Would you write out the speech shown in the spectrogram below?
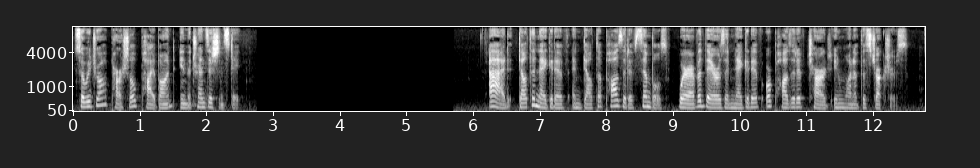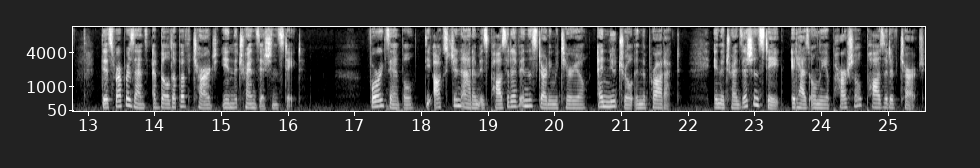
so we draw a partial pi bond in the transition state. Add delta negative and delta positive symbols wherever there is a negative or positive charge in one of the structures. This represents a buildup of charge in the transition state. For example, the oxygen atom is positive in the starting material and neutral in the product. In the transition state, it has only a partial positive charge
